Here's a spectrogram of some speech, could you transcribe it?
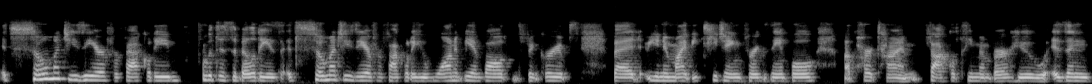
It's so much easier for faculty with disabilities. It's so much easier for faculty who want to be involved in different groups, but you know, might be teaching, for example, a part-time faculty member who is in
